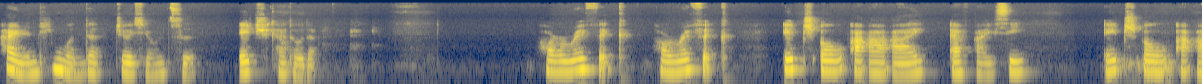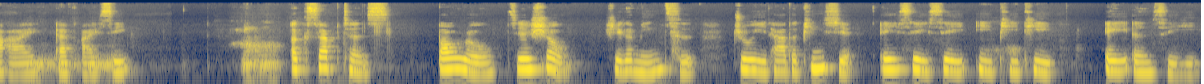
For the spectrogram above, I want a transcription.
骇人听闻的这个形容词，h 开头的。horrific，horrific，h o r r i。F I C H O R R I F I C acceptance 包容接受是一个名词，注意它的拼写 A C C E P T A N C E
